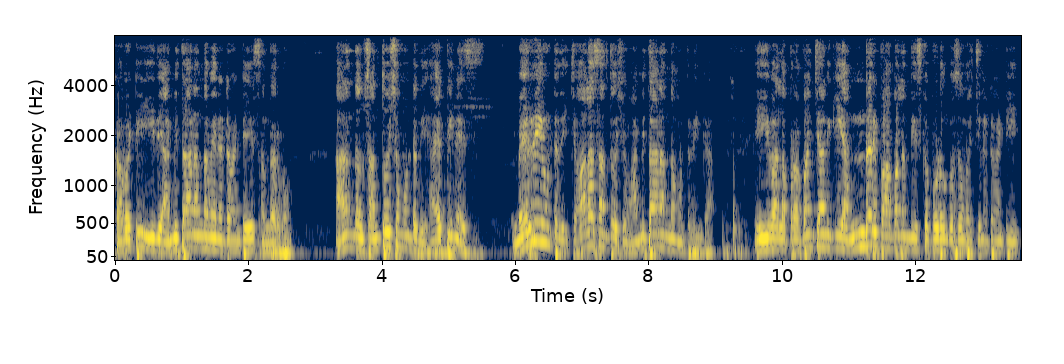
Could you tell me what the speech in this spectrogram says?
కాబట్టి ఇది అమితానందమైనటువంటి సందర్భం. ఆనందం సంతోషం ఉంటుంది హ్యాపీనెస్ మెర్రీ ఉంటుంది చాలా సంతోషం అమితానందం ఉంటుంది ఇంకా. ఇవాళ ప్రపంచానికి అందరి పాపాలను తీసుకుపోవడం కోసం వచ్చినటువంటి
